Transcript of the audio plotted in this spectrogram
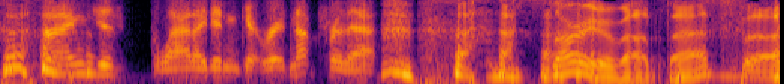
I'm just glad I didn't get written up for that. I'm sorry about that. Uh,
